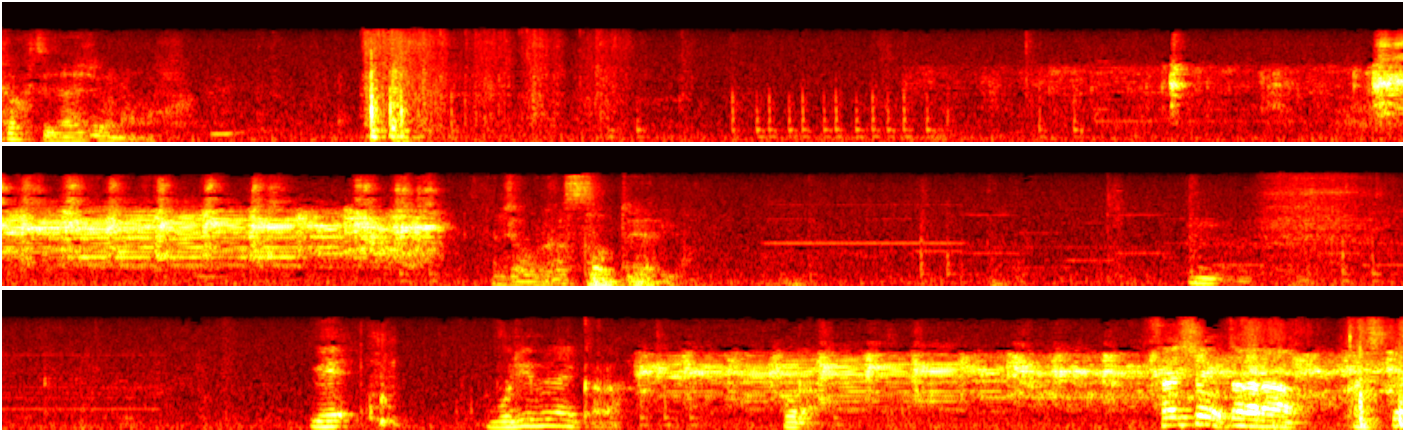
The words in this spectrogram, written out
短くて大丈夫なの？じゃあ俺がスタートやるよ。うん。上ボリュームないから。ほら。最初だから貸して。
